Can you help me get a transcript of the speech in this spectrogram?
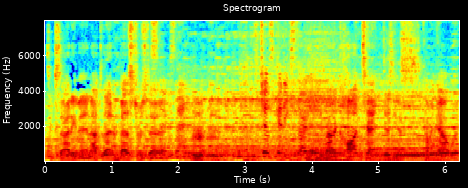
It's exciting, man. After that Investors So Day, excited. Mhm. It's just getting started. the amount of content Disney is coming out with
